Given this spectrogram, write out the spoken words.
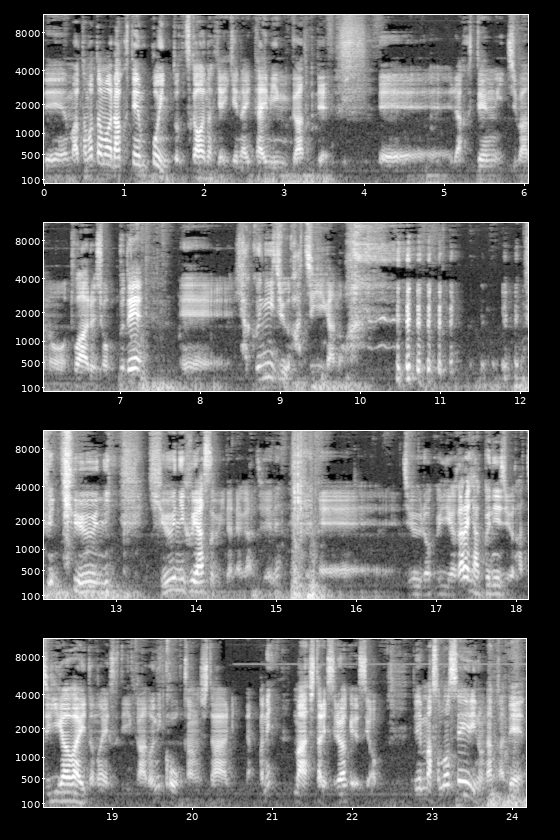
で、まあ、たまたま楽天ポイント使わなきゃいけないタイミングがあって、えー、楽天市場のとあるショップで、えー、128ギガの 急に、急に増やすみたいな感じでね、えー、16ギガから128ギガバイトの SD カードに交換したり、なんかね、まあしたりするわけですよ。で、まあその整理の中で、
